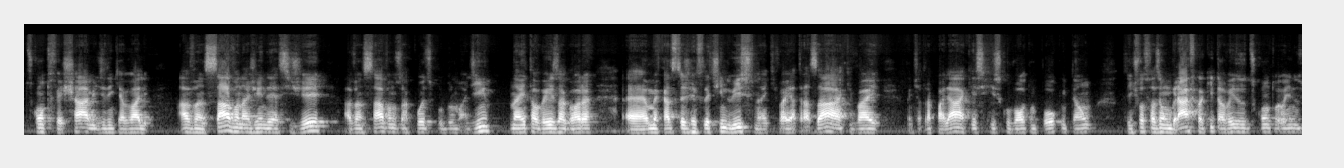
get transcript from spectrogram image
desconto fechar à medida em que a Vale avançava na agenda ESG, avançava nos acordos por Brumadinho, né? E talvez agora é, o mercado esteja refletindo isso, né? Que vai atrasar, que vai gente atrapalhar, que esse risco volta um pouco, então se a gente fosse fazer um gráfico aqui, talvez o desconto aí nas,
